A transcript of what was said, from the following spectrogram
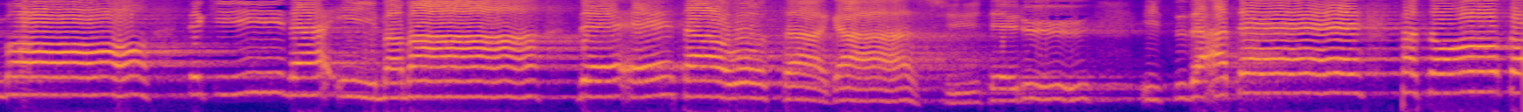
もできないままデータを探してるいつだってパソコ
